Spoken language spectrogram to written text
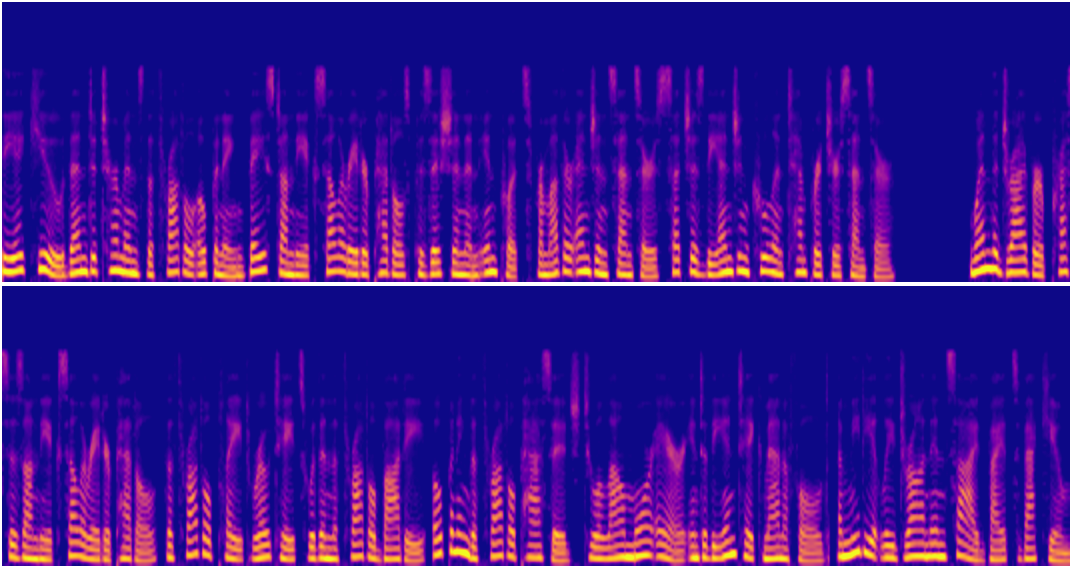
The ECU then determines the throttle opening based on the accelerator pedal's position and inputs from other engine sensors such as the engine coolant temperature sensor. When the driver presses on the accelerator pedal, the throttle plate rotates within the throttle body, opening the throttle passage to allow more air into the intake manifold, immediately drawn inside by its vacuum.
